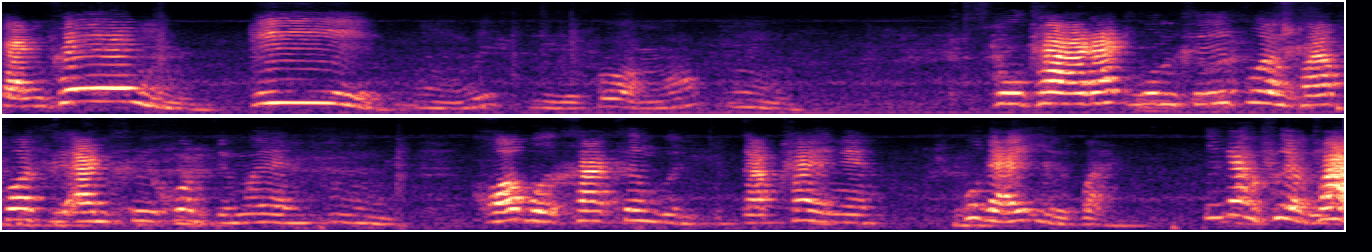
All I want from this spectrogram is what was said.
จันเพ่นกีอืมวิถีพวงเนาะอืมสุธารัตน์บุญคือเฟื่องพระพ่อคืออันคือคนจีเมืองอืมขอเบิกค่าเครื่องบินกลับไทยเนี่ยผู้ใดอื่นบ้านที่นั่งเฟื่องฟ้า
